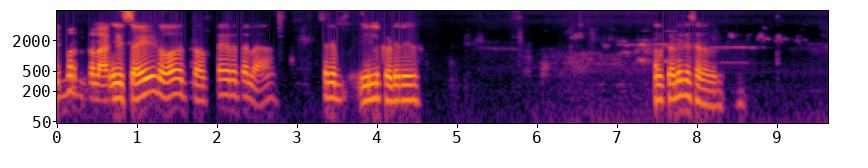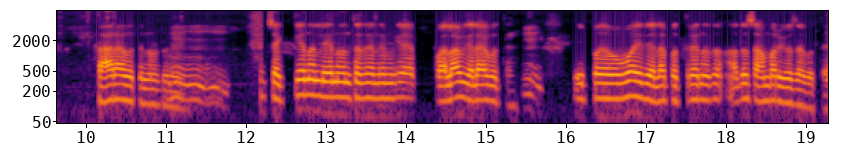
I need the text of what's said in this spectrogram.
ಇದ್ ಬರ್ತದಲ್ಲ? ಈ ಸೈಡು ತೊಟ್ಟೆ ಇರುತ್ತಲ್ಲ ಸರಿ ಇಲ್ಲಿ ಕಡೀರಿ. ಅಲ್ಲಿ ಕಡೀರಿ ಸರ್ ಅದ್ರ ಖಾರ ಆಗುತ್ತೆ ನೋಡ್ರಿ. ಹ್ಮ್ ಹ್ಮ್ ಹ್ಮ್. ಚಕ್ಕೆನಲ್ಲಿ ಏನು ಅಂತಂದ್ರೆ ನಿಮ್ಗೆ ಪಲಾವ್ ಎಲೆ ಆಗುತ್ತೆ. ಹ್ಮ್. ಈ ಪ ಹೂವ ಇದೆಯಲ್ಲ ಪತ್ರೆ ಅನ್ನೋದು ಅದು ಸಾಂಬಾರ್ ಯೂಸ್ ಆಗುತ್ತೆ.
